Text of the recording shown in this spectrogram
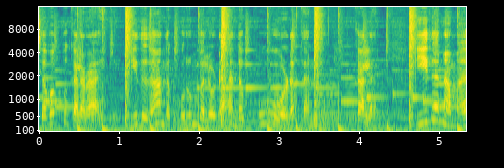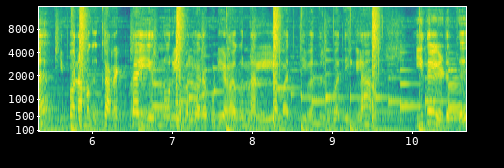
சிவப்பு கலராக ஆயிடுச்சு. இதுதான் அந்த குறும்பலோட அந்த பூவோட தன்மை கலர் இதை நம்ம இப்போ நமக்கு கரெக்டாக இருநூறு எம்எல் வரக்கூடிய அளவுக்கு நல்லா வத்தி வந்திருக்கு பார்த்தீங்களா இதை எடுத்து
